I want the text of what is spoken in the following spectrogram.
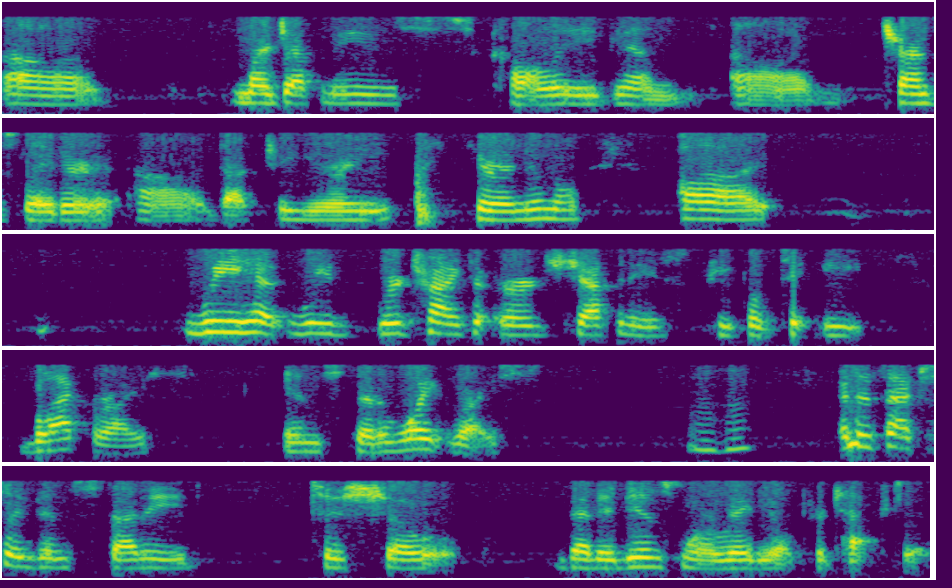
uh, my Japanese colleague and um, translator, uh, Dr. Yuri Hironuma, uh, we have, we we're trying to urge Japanese people to eat black rice instead of white rice, hmm and it's actually been studied to show that it is more radioprotective.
